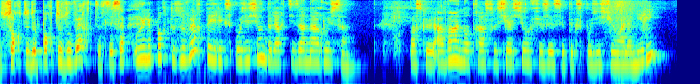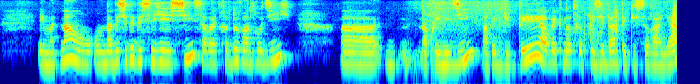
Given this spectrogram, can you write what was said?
sorte de portes ouvertes, c'est ça? Oui, les portes ouvertes et l'exposition de l'artisanat russe. Parce qu'avant, notre association faisait cette exposition à la mairie. Et maintenant, on, a décidé d'essayer ici. Ça va être deux vendredis euh, après-midi avec du thé, avec notre présidente qui sera là.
